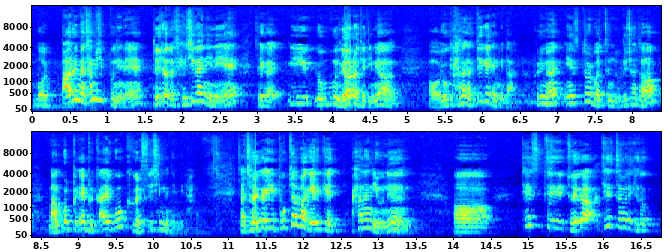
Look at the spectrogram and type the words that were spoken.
뭐 빠르면 30분 이내, 늦어도 3시간 이내에 저희가 이, 요 부분 열어드리면 어, 여기 하나가 뜨게 됩니다. 그러면 install 버튼 누르셔서 맘골프 앱을 깔고 그걸 쓰시면 됩니다. 자, 저희가 이 복잡하게 이렇게 하는 이유는 어, 테스트 저희가 테스트하면서 계속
